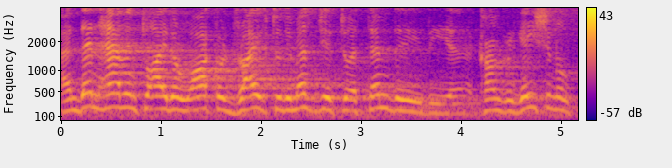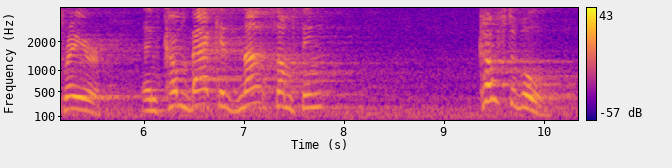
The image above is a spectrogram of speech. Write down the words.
and then having to either walk or drive to the masjid to attend the, the uh, congregational prayer and come back is not something comfortable.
